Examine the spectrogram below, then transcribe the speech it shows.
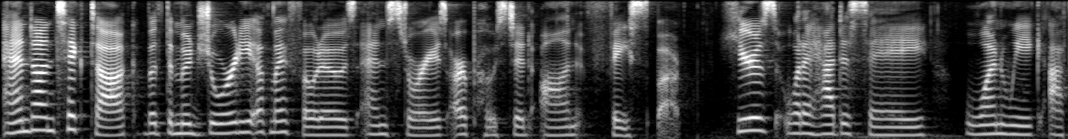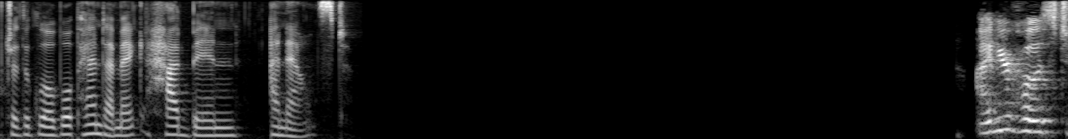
and on TikTok, but the majority of my photos and stories are posted on Facebook. Here's what I had to say one week after the global pandemic had been announced. I'm your host,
